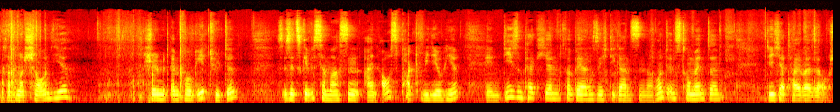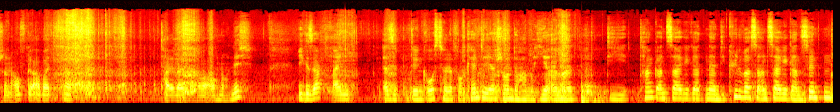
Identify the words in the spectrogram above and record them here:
Gerade mal schauen hier. Schön mit MVG-Tüte. Es ist jetzt gewissermaßen ein Auspackvideo hier. In diesem Päckchen verbergen sich die ganzen Rundinstrumente, die ich ja teilweise auch schon aufgearbeitet habe, teilweise aber auch noch nicht. Wie gesagt, ein, also den Großteil davon kennt ihr ja schon. Da haben wir hier einmal die Tankanzeige, nein, die Kühlwasseranzeige ganz hinten,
